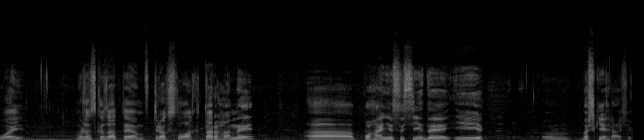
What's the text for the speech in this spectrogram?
Ой, можна сказати, в трьох словах таргани, е, погані сусіди і е, важкий графік.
